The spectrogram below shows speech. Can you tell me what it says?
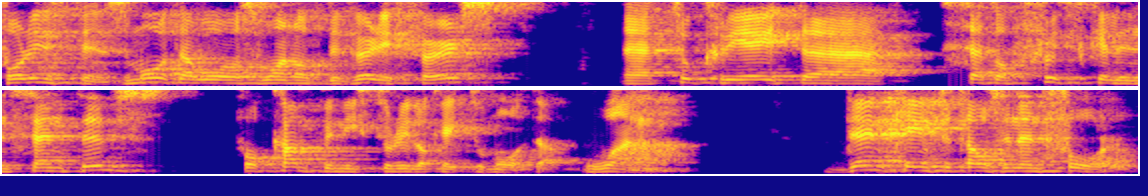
For instance, Malta was one of the very first uh, to create a set of fiscal incentives for companies to relocate to Malta. One. Then came 2004.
